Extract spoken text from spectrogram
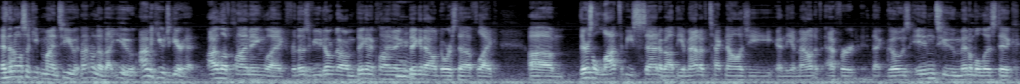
And then also keep in mind too, and I don't know about you, I'm a huge gearhead. I love climbing. Like for those of you who don't know, I'm big into climbing, Mm-hmm. big into outdoor stuff. Like um, there's a lot to be said about the amount of technology and the amount of effort that goes into minimalistic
